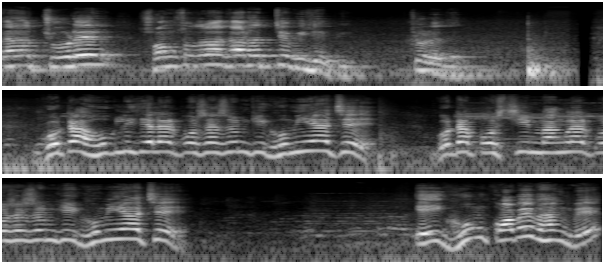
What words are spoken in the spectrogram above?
কেন চোরের সংশোধনাগার হচ্ছে বিজেপি, চোরেদের? গোটা হুগলি জেলার প্রশাসন কি ঘুমিয়ে আছে? গোটা পশ্চিম বাংলার প্রশাসন কি ঘুমিয়ে আছে? এই ঘুম কবে ভাঙবে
